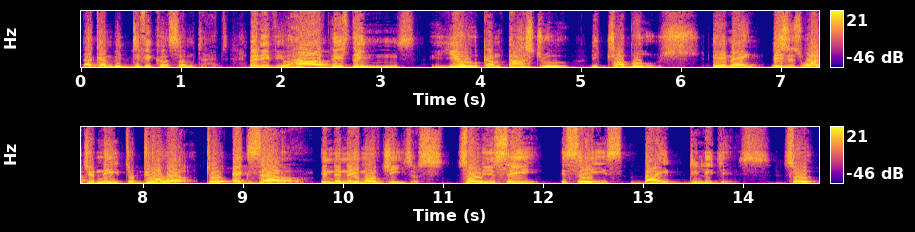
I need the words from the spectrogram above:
that can be difficult sometimes. But if you have these things, you can pass through the troubles. Amen. This is what you need to do well, to excel in the name of Jesus. So you see, it says by diligence. So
